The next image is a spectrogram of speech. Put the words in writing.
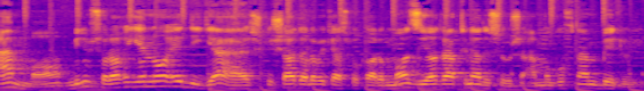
اما میریم سراغ یه نوع دیگهش که شاید حالا به کسب و کار ما زیاد ربطی نداشته باشه اما گفتم بدونی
